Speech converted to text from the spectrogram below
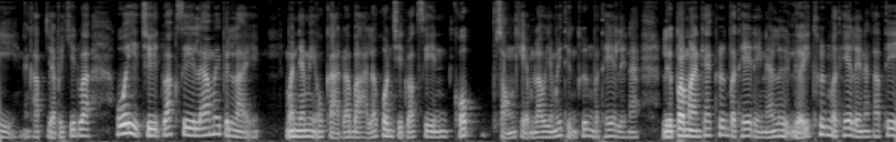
ดีนะครับ อย่าไปคิดว่าโอ้ยฉีดวัคซีนแล้วไม่เป็นไร มันยังมีโอกาสระบาดแล้วคนฉีดวัคซีนครบ 2 เข็มเรายังไม่ถึงครึ่งประเทศเลยนะ หรือประมาณแค่ครึ่งประเทศเองนะเหลืออีกครึ่งประเทศเลยนะครับที่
